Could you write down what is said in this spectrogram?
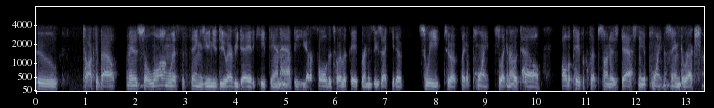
who talked about. I mean, it's a long list of things you need to do every day to keep Dan happy. You got to fold the toilet paper in his executive suite to a, like a point, so like in a hotel. All the paper clips on his desk need to point in the same direction.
